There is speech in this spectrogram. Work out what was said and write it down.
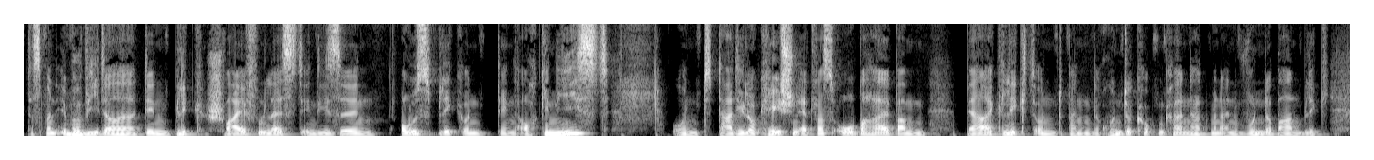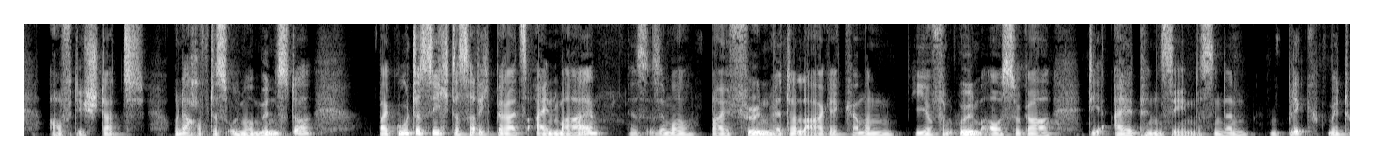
dass man immer wieder den Blick schweifen lässt in diesen Ausblick und den auch genießt. Und da die Location etwas oberhalb am Berg liegt und man runtergucken kann, hat man einen wunderbaren Blick auf die Stadt und auch auf das Ulmer Münster. Bei guter Sicht, das hatte ich bereits einmal, das ist immer bei Föhnwetterlage, kann man hier von Ulm aus sogar die Alpen sehen. Das sind dann ein Blick mit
